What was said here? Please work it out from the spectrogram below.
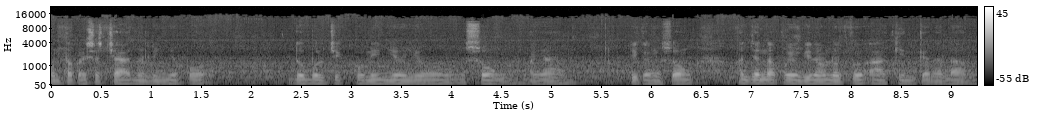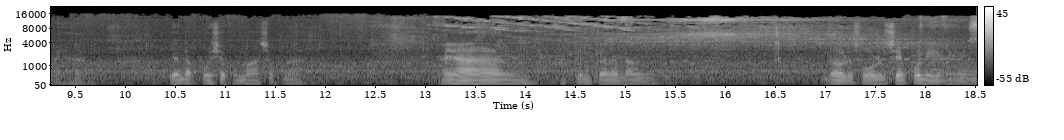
Punta kayo sa channel ninyo po. double check po ninyo yung song. Ayan. Click ang song. Andyan na po yung dinownload ko. Akin ka na lang. Ayan. Yan na po siya pumasok na. Ayan. Akin ka na lang. Download World Symphony. Ayan.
